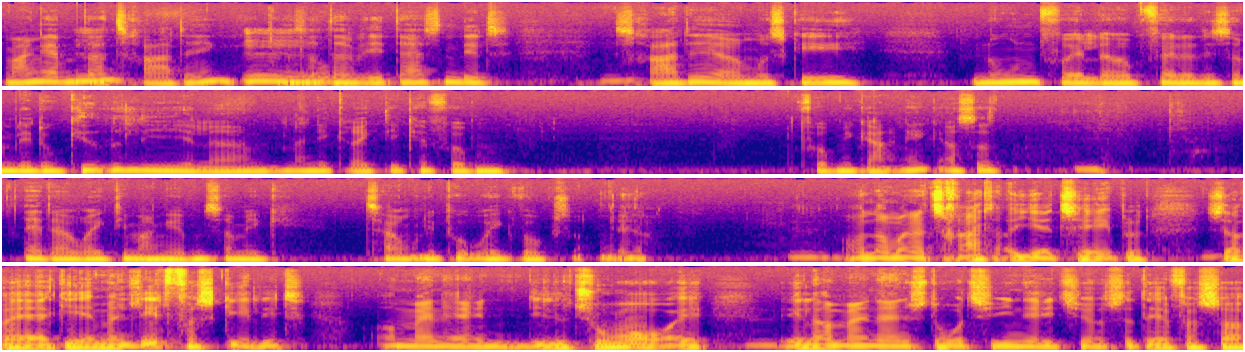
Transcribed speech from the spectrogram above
Mange af dem, der er mm. trætte, ikke? Mm. Altså, der, der er sådan lidt trætte, og måske nogle forældre opfatter det som lidt ugidelige, eller man ikke rigtig kan få dem, få dem i gang, ikke? Og så er der jo rigtig mange af dem, som ikke tager ordentligt på og ikke vokser. Ja. Og når man er træt og irritabel, så reagerer man lidt forskelligt, om man er en lille toårig, mm. eller om man er en stor teenager. Så derfor så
